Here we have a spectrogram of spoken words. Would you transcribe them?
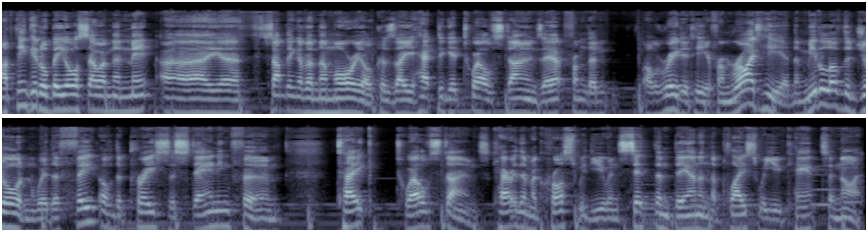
I think it'll be also a mem- uh, something of a memorial because they had to get 12 stones out from the I'll read it here from right here the middle of the Jordan where the feet of the priests are standing firm. Take 12 stones carry them across with you and set them down in the place where you camp tonight.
